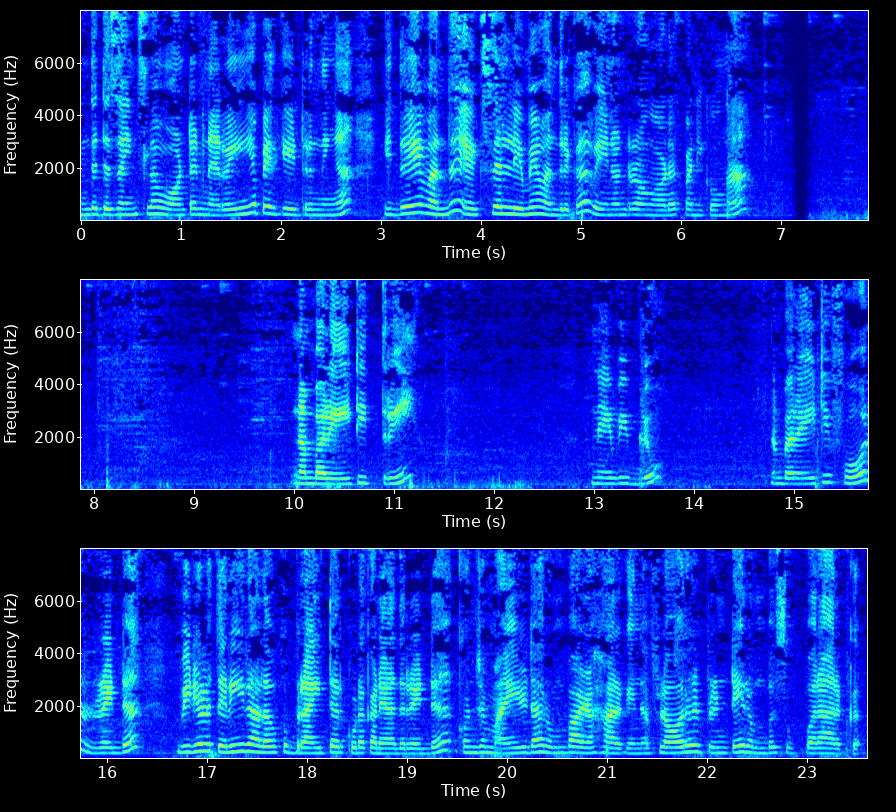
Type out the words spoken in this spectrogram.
இந்த டிசைன்ஸ்லாம் வாண்டட் நிறைய பேர் கேட்டிருந்தீங்க. இதே வந்து எக்ஸல்லையுமே வந்திருக்கு. வேணுன்றவங்க ஆர்டர் பண்ணிக்கோங்க. Number eighty three navy blue number eighty four red வீடியோவில் தெரிகிற அளவுக்கு பிரைட்டர் கூட கிடையாது. ரெட்டு கொஞ்சம் மைல்டாக ரொம்ப அழகாக இருக்குது இந்த ஃப்ளாரல் பிரிண்ட்டே ரொம்ப சூப்பராக இருக்குது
